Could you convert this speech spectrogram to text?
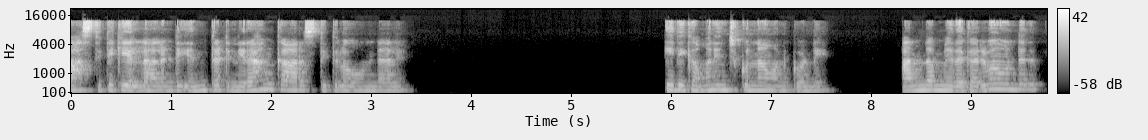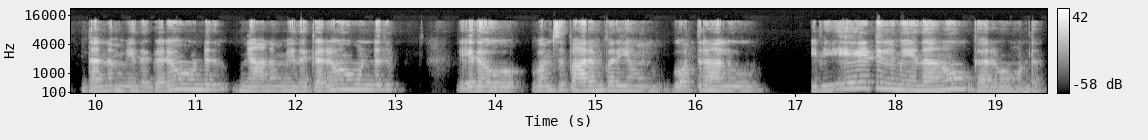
ఆ స్థితికి వెళ్ళాలంటే ఎంతటి నిరహంకార స్థితిలో ఉండాలి? ఇది గమనించుకున్నాం అనుకోండి అందం మీద గర్వం ఉండదు ధనం మీద గర్వం ఉండదు జ్ఞానం మీద గర్వం ఉండదు. ఏదో వంశ పారంపర్యం గోత్రాలు ఇవేటిల మీదనూ గర్వం ఉండదు.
